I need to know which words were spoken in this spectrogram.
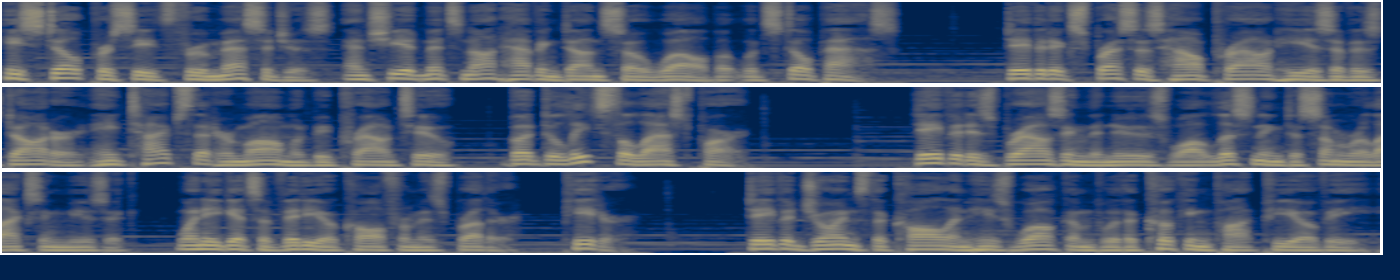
He still proceeds through messages and she admits not having done so well but would still pass. David expresses how proud he is of his daughter and he types that her mom would be proud too, but deletes the last part. David is browsing the news while listening to some relaxing music, when he gets a video call from his brother, Peter. David joins the call and he's welcomed with a cooking pot POV.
